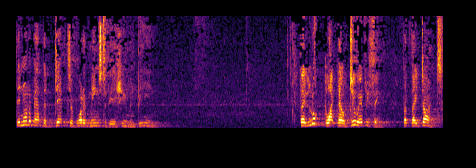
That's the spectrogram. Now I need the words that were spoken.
They're not about the depth of what it means to be a human being. They look like they'll do everything, but they don't.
